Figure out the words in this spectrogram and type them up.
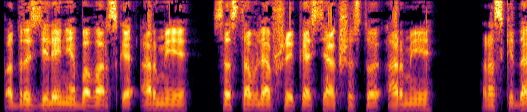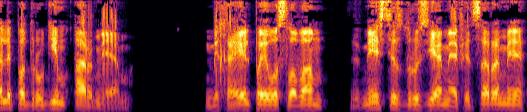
подразделения баварской армии, составлявшие костяк шестой армии, раскидали по другим армиям. Михаэль, по его словам, вместе с друзьями-офицерами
